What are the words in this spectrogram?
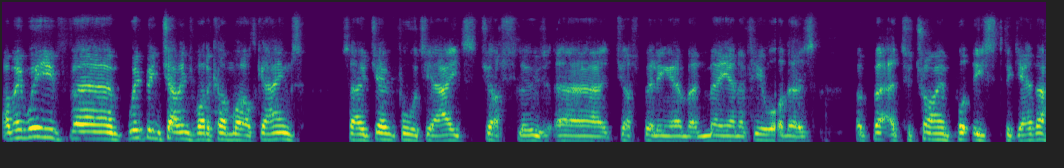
I mean we've um, we've been challenged by the Commonwealth Games. So Gen 48, Josh Lewis, uh, Josh Billingham, and me, and a few others, are better to try and put these together.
